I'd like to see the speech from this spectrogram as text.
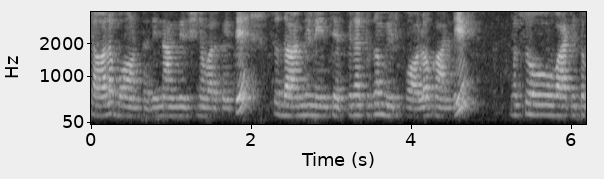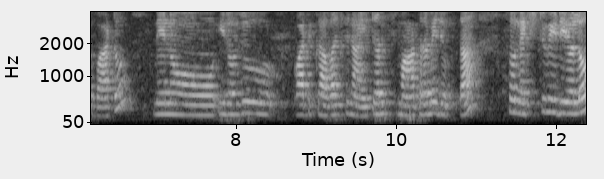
చాలా బాగుంటుంది నాకు తెలిసిన వరకు అయితే. సో దాన్ని నేను చెప్పినట్టుగా మీరు ఫాలో కాండి. సో వాటితో పాటు నేను ఈరోజు వాటికి కావాల్సిన ఐటమ్స్ మాత్రమే చెప్తా. సో నెక్స్ట్ వీడియోలో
